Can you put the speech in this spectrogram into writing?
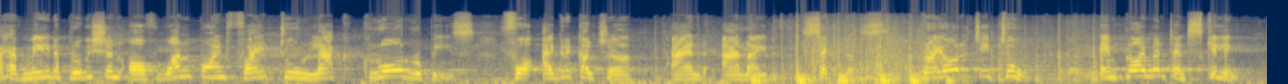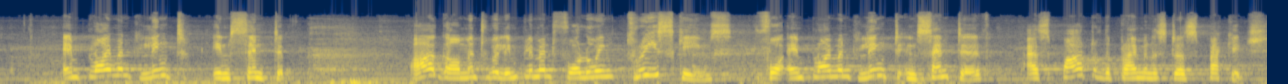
I have made a provision of 1.52 lakh crore rupees for agriculture and allied sectors. Priority two, employment and skilling. Employment linked incentive. Our government will implement following three schemes for employment linked incentive as part of the Prime Minister's package.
